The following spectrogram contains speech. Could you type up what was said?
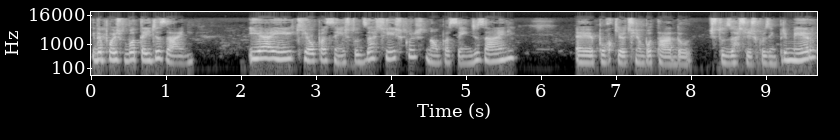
e depois botei design. E aí que eu passei em estudos artísticos, não passei em design, é, porque eu tinha botado estudos artísticos em primeiro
